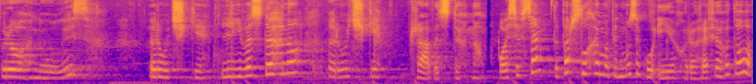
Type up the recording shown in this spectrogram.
прогнулись. Ручки ліве стегно, ручки праве стегно. Ось і все. Тепер слухаємо під музику, і хореографія готова.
